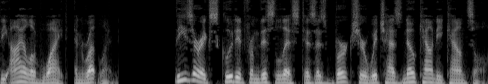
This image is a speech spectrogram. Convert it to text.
the Isle of Wight, and Rutland. These are excluded from this list as is Berkshire which has no county council.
